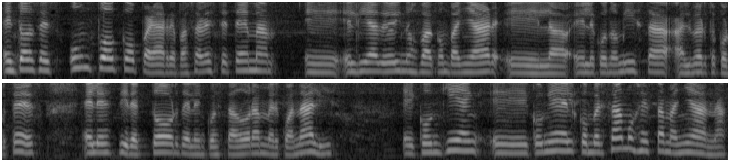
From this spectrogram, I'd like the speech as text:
Entonces, un poco para repasar este tema, eh, el día de hoy nos va a acompañar eh, el economista Alberto Cortés. Él es director de la encuestadora Mercoanalis, eh, con quien con él conversamos esta mañana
